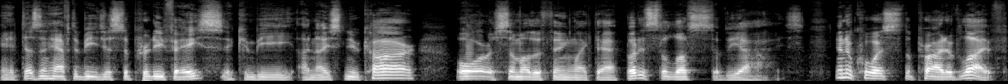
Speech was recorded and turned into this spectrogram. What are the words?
And it doesn't have to be just a pretty face, it can be a nice new car or some other thing like that. But it's the lust of the eyes. And of course, the pride of life.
